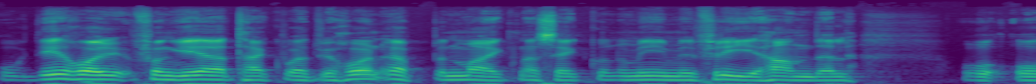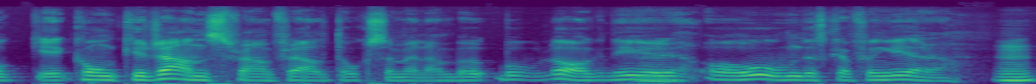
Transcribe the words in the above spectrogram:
Och det har fungerat tack vare att vi har en öppen marknadsekonomi med frihandel och, och konkurrens framförallt också mellan bolag. Det är ju mm. A och O om det ska fungera. Mm.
